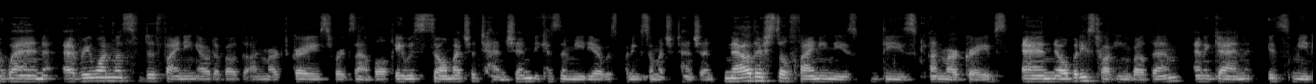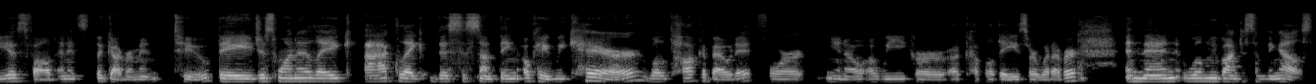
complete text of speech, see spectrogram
when everyone was defining out about the unmarked graves, for example, it was so much attention because the media was putting so much attention. Now they're still finding these these unmarked graves and nobody's talking about them. And again, it's media's fault and it's the government too. They just want to like act like this is something, okay, we care, we'll talk about it for you know, a week or a couple days or whatever, and then we'll move on to something else.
